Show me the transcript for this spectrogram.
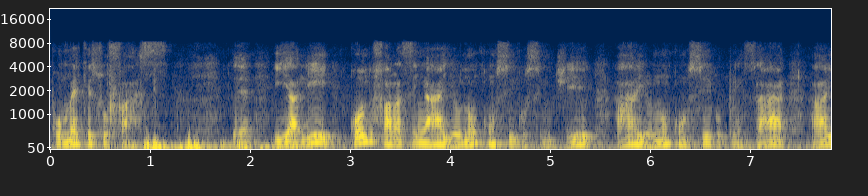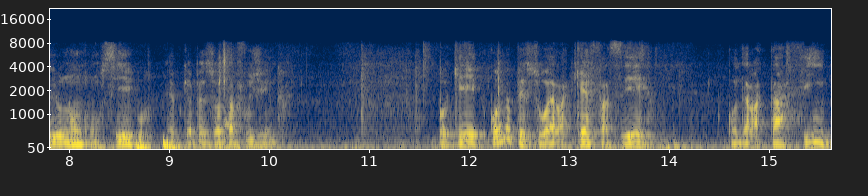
Como é que isso faz? É, e ali, quando fala assim, ah, eu não consigo sentir, ah, eu não consigo pensar, ah, eu não consigo, é porque a pessoa está fugindo. Porque quando a pessoa ela quer fazer, quando ela está afim,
